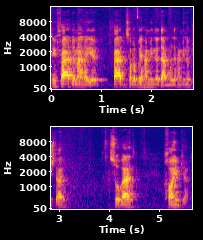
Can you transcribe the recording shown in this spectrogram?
این فرد به معنای فرد حالا به همین در مورد همینا بیشتر صحبت خواهیم کرد.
